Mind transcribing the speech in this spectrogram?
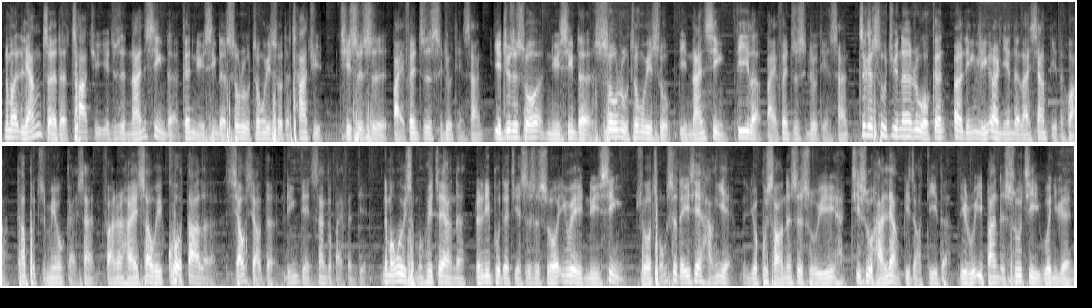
那么两者的差距，也就是男性的跟女性的收入中位数的差距，其实是百分之十六点三。也就是说，女性的收入中位数比男性低了百分之十六点三，这个数据呢，如果跟二零零二年的来相比的话，它不止没有改善，反而还稍微扩大了小小的零点三个百分点。那么为什么会这样呢？人力部的解释是说，因为女性所从事的一些行业有不少呢是属于技术含量比较低的，例如一般的书记、文员，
